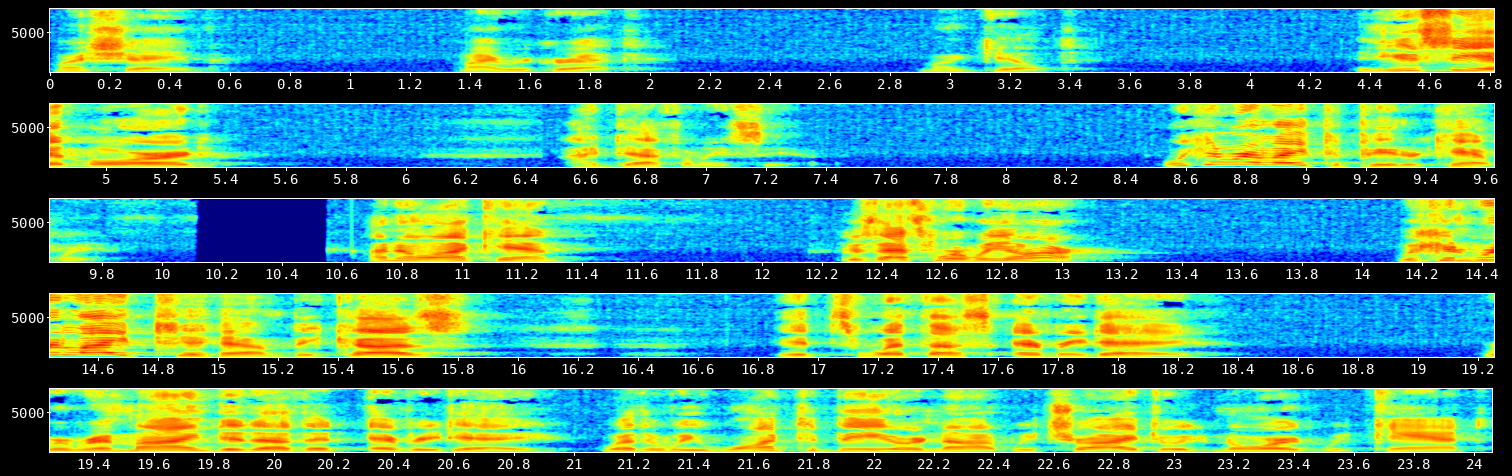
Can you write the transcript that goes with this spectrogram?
my shame, my regret, my guilt. And you see it, Lord. I definitely see it. We can relate to Peter, can't we? I know I can, because that's where we are. We can relate to him because it's with us every day. We're reminded of it every day, whether we want to be or not. We try to ignore it, we can't.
